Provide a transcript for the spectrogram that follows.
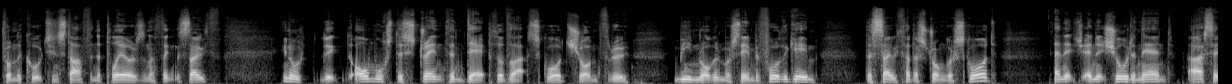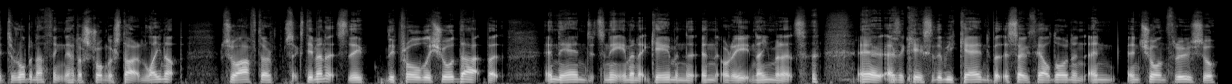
from the coaching staff and the players, and I think the South, you know, the, almost the strength and depth of that squad shone through. Me and Robin were saying before the game, the South had a stronger squad and it and it showed in the end. I said to Robin, I think they had a stronger starting lineup. So after 60 minutes, they, they probably showed that. But in the end, it's an 80 minute game, the, in, or 89 minutes, eh, as a case of the weekend. But the South held on and, and, and shone through. So,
